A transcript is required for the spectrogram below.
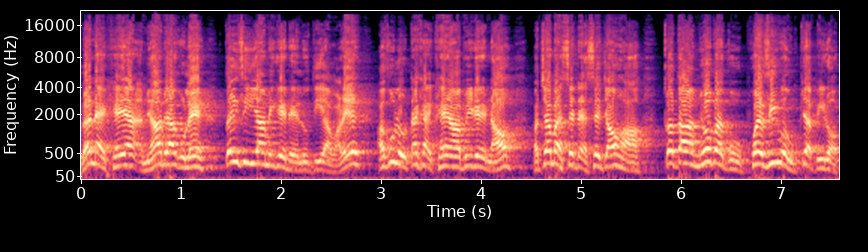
လက်နက်ခဲယမ်းအများပြားကိုလည်းသိမ်းဆည်းရမိခဲ့တယ်လို့သိရပါတယ်။အခုလိုတိုက်ခိုက်ခံရပြီးတဲ့နောက်အကြမ်းဖက်စစ်တပ်စစ်ကြောင်းဟာကတာမြို့ဘက်ကိုဖွဲ့စည်းပုံပြတ်ပြီးတော့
